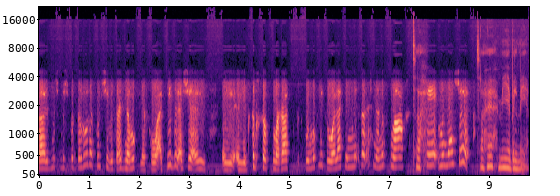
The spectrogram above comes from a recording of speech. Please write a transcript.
فمش مش بالضرورة كل شيء بيسعدنا مكلف. هو أكيد الأشياء اللي بتبسط مرات بتكون مكلفة ولكن نقدر إحنا نصنع صح. شيء من لا شيء. صحيح 100%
